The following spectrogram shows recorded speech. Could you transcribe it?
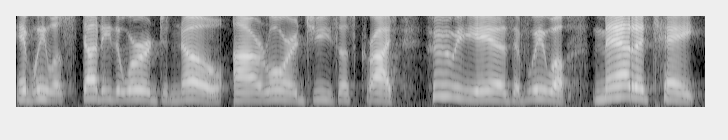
if we will study the Word to know our Lord Jesus Christ, who He is, if we will meditate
